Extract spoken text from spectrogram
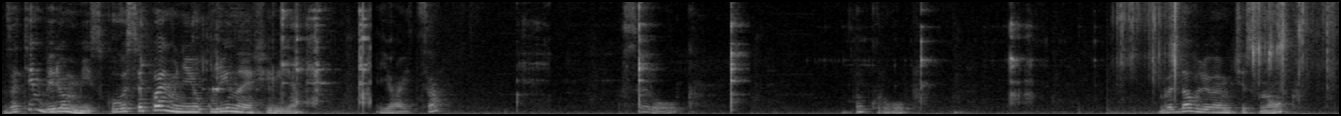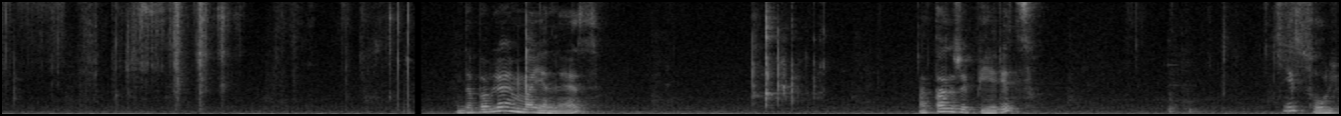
Затем берем миску, высыпаем в нее куриное филе, яйца, сырок, укроп, выдавливаем чеснок, добавляем майонез, а также перец и соль.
